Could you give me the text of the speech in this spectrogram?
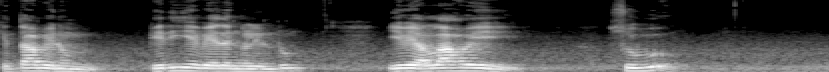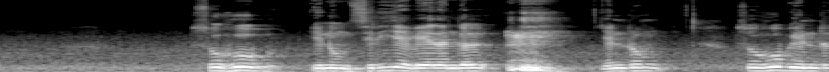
கிதாப் எனும் பெரிய வேதங்கள் என்றும் இவை அல்லாஹவை சுபு சுஹூப் எனும் சிறிய வேதங்கள் என்றும் சுஹூப் என்று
